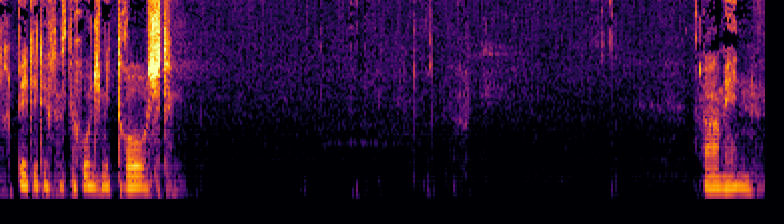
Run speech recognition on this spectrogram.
Ich bitte dich, dass du kommst mit Trost. Amen.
